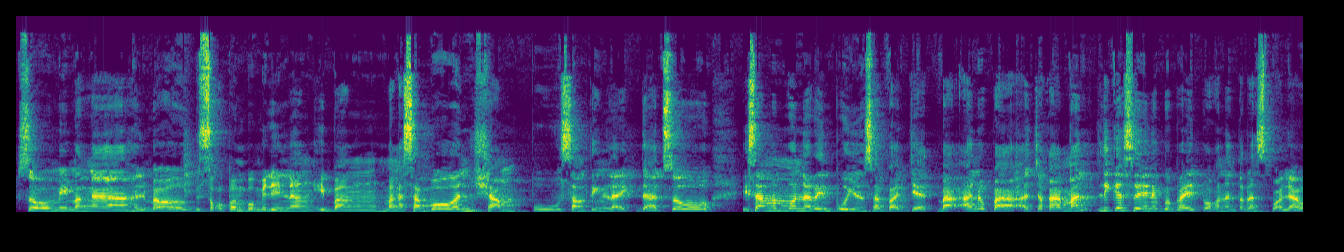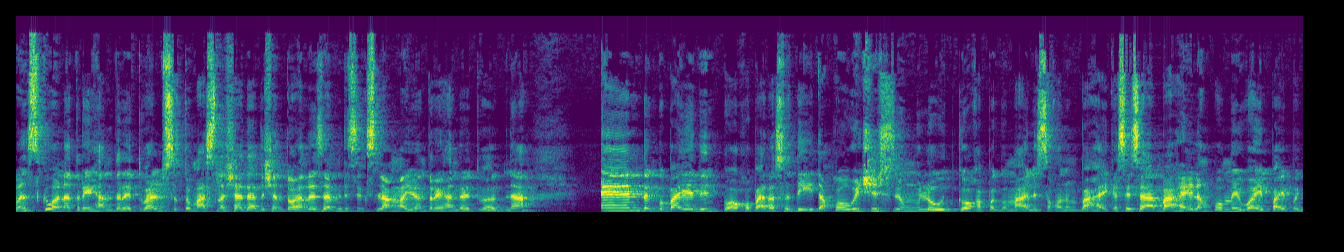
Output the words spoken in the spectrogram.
so may mga, halimbawa, gusto ko pang bumili ng ibang mga sabon, shampoo, something like that. So, isama mo na rin po yun sa budget. Ba, ano pa, at saka monthly kasi nagbabayad po ako ng transport allowance ko na 312. So, tumaas na siya. Dati siyang 276 lang, ngayon 312 na. And nagbabayad din po ako para sa data ko which is yung load ko kapag umaalis ako ng bahay. Kasi sa bahay lang po may wifi. Pag,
